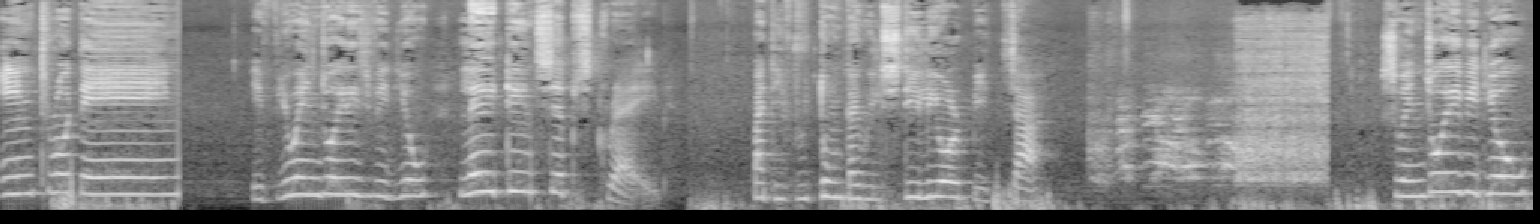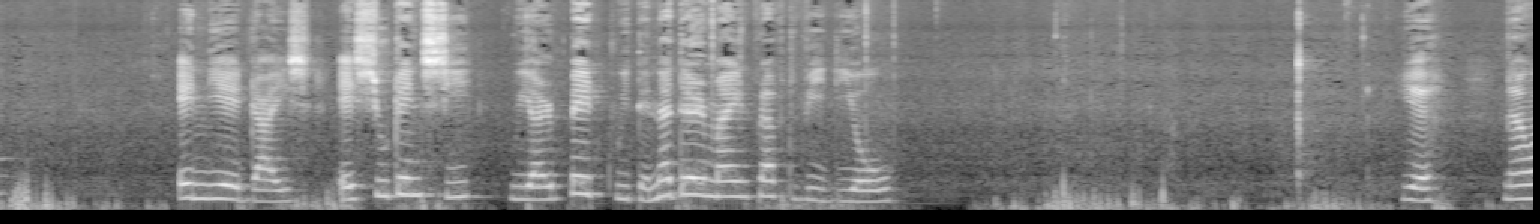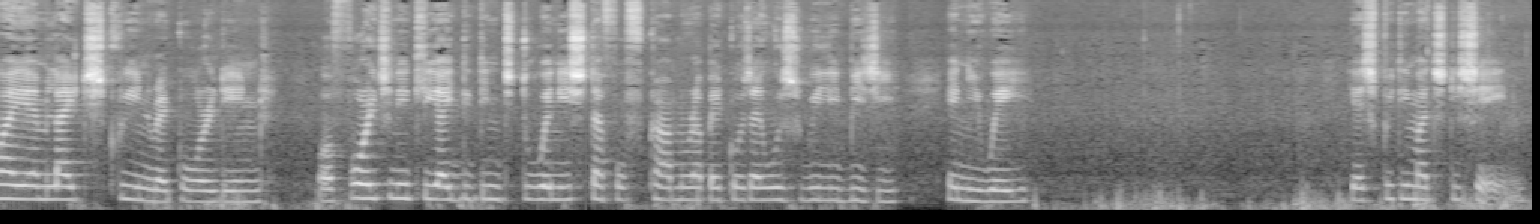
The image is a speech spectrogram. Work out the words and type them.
intro time. If you enjoy this video, like and subscribe. But if you don't, I will steal your pizza. So enjoy the video. And yeah guys, as you can see, we are back with another Minecraft video. Yeah, now I am light screen recording. Unfortunately, I didn't do any stuff off camera because I was really busy. Anyway, yes, pretty much the same.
